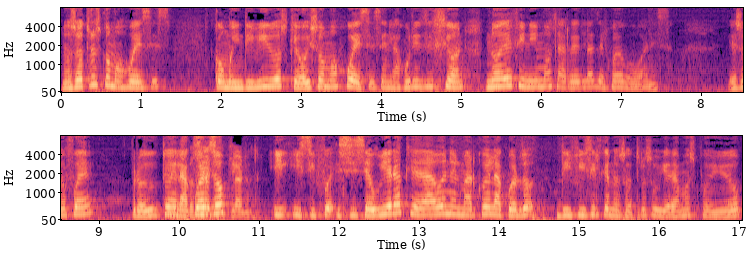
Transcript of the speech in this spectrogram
Nosotros como jueces como individuos que hoy somos jueces en la jurisdicción, no definimos las reglas del juego, Vanessa. Eso fue producto del acuerdo y, y si, fue, si se hubiera quedado en el marco del acuerdo, difícil que nosotros hubiéramos podido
